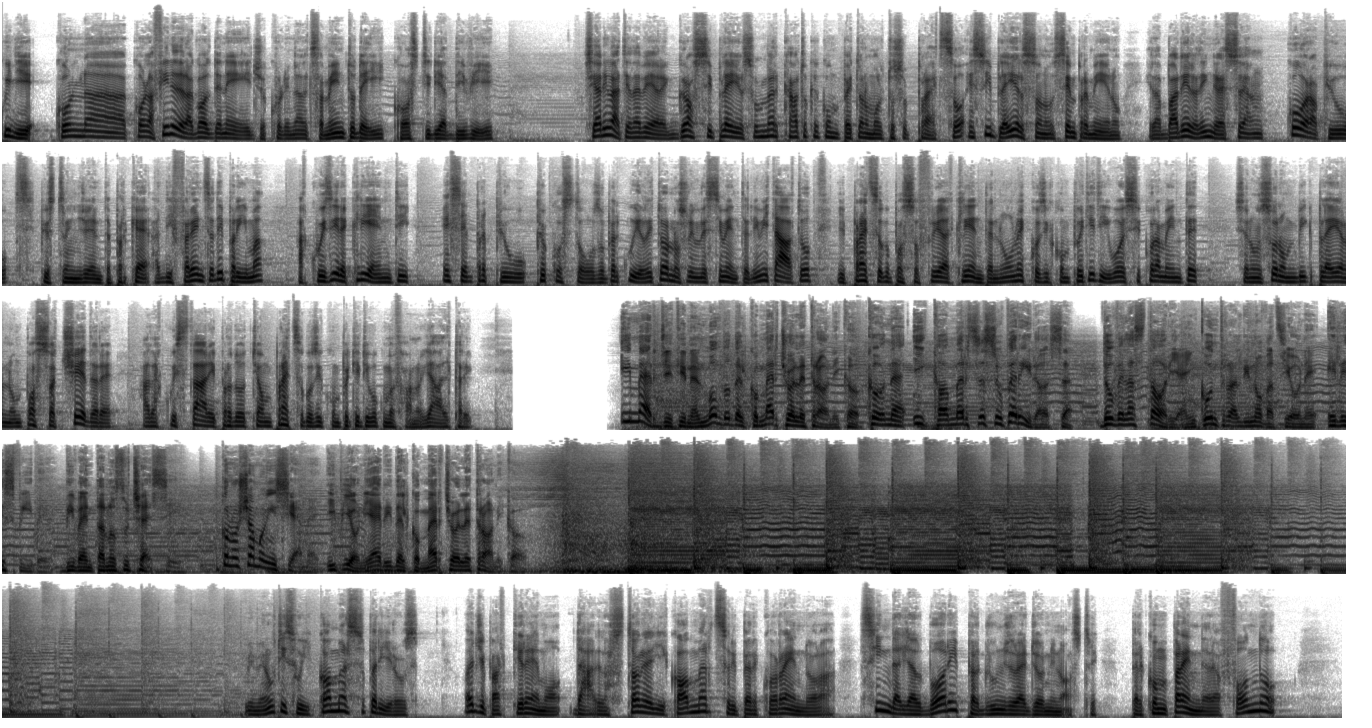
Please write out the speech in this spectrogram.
Quindi con, uh, con la fine della Golden Age, con l'innalzamento dei costi di ADV, si è arrivati ad avere grossi player sul mercato che competono molto sul prezzo e sui player sono sempre meno e la barriera d'ingresso è ancora più, più stringente perché a differenza di prima acquisire clienti è sempre più, più, costoso, per cui il ritorno sull'investimento è limitato, il prezzo che posso offrire al cliente non è così competitivo e sicuramente se non sono un big player non posso accedere ad acquistare i prodotti a un prezzo così competitivo come fanno gli altri. Immergiti nel mondo del commercio elettronico con e-commerce Super Heroes, dove la storia incontra l'innovazione e le sfide diventano successi. Conosciamo insieme i pionieri del commercio elettronico. Benvenuti su e-commerce Super Heroes. Oggi partiremo dalla storia degli e-commerce ripercorrendola sin dagli albori per giungere ai giorni nostri, per comprendere a fondo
